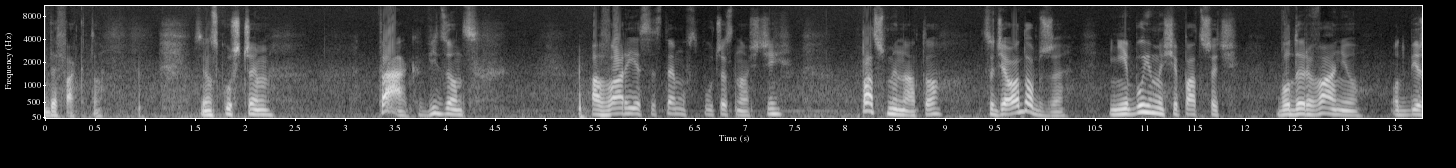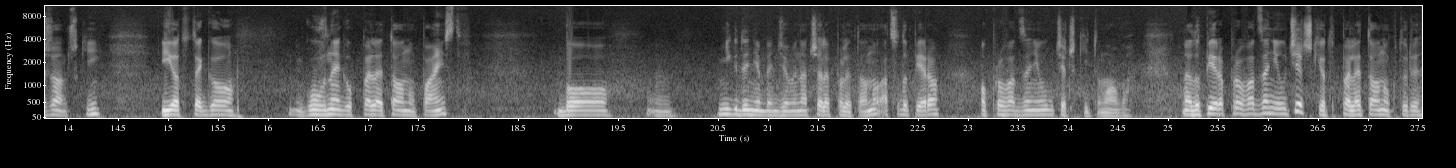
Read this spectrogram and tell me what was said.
de facto. W związku z czym, tak, widząc awarię systemu współczesności, patrzmy na to, co działa dobrze. I nie bójmy się patrzeć w oderwaniu od bieżączki i od tego głównego peletonu państw, bo y, nigdy nie będziemy na czele peletonu, a co dopiero o prowadzeniu ucieczki tu mowa. No dopiero prowadzenie ucieczki od peletonu, który,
